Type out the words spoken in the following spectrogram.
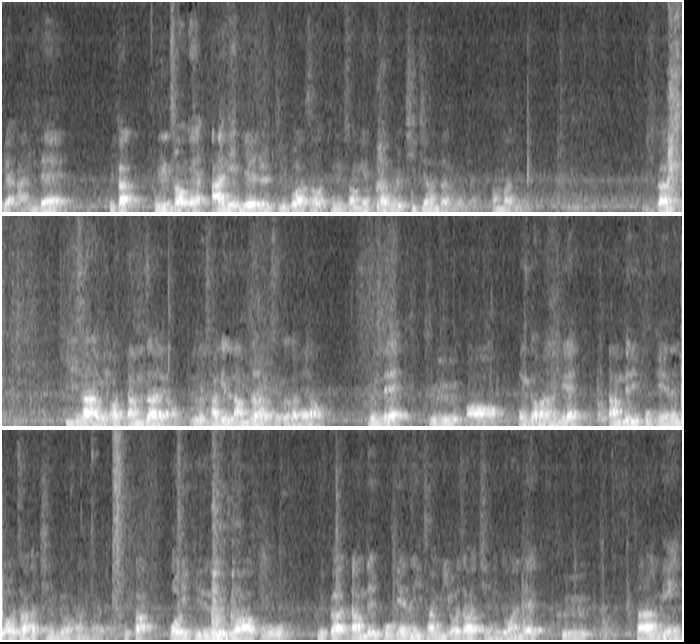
되는 게 아닌데, 그러니까 동성애 아닌 예를 들고 와서 동성애 법을 지지한다는 거죠 한마디로. 그러니까 이 사람이 어, 남자예요. 그리고 자기를 남자라고 생각을 해요. 그런데 그 어, 행동하는 게 남들이 보기에는 여자같이 행동을 하는 거예요. 그러니까 머리 기르는 걸 좋아하고, 그러니까 남들이 보기에는 이 사람이 여자같이 행동하는데 그 사람이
